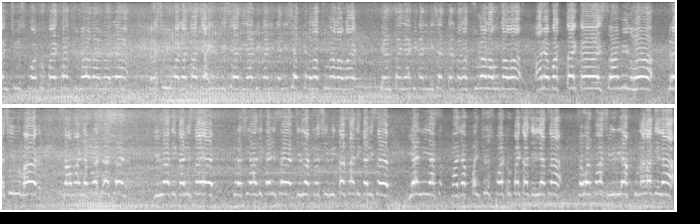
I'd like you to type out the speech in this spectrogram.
पंचवीस कोटी रुपयाचा चुना लावणाऱ्या कृषी विभागाचा जाहीर निषेध. या ठिकाणी त्यांनी शेतकऱ्याला चुना लावलाय. त्यांचा या ठिकाणी निषेध करताना चुना लावून जावा. अरे बघताय काय? सामील व्हा. कृषी विभाग सामान्य प्रशासन जिल्हाधिकारी साहेब कृषी अधिकारी साहेब जिल्हा कृषी विकास अधिकारी साहेब यांनी या स- माझ्या पंचवीस कोटी रुपयाच्या जिल्ह्याचा जवळपास युरिया कुणाला दिला?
